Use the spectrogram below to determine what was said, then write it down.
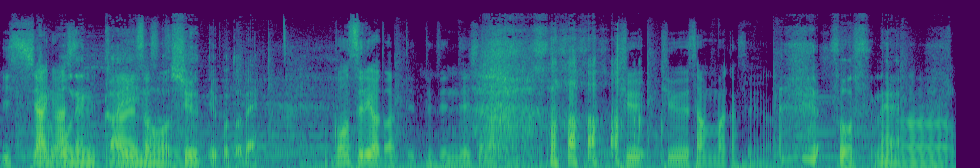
一周あげました。忘年は会の週っていうことで。録音するよとかって言って全然しなかった。急急さん任せな。そうですね。うん。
